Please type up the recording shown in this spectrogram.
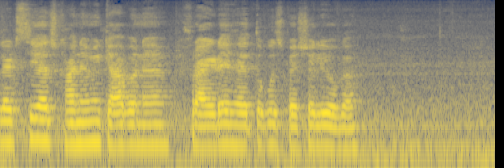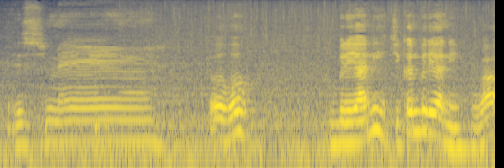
लेट्स सी आज खाने में क्या बने फ्राइडे है तो कुछ स्पेशल ही होगा। इसमें ओहो बिरयानी चिकन बिरयानी वाह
